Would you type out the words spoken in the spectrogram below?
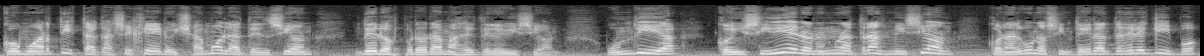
como artista callejero y llamó la atención de los programas de televisión. Un día coincidieron en una transmisión con algunos integrantes del equipo,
